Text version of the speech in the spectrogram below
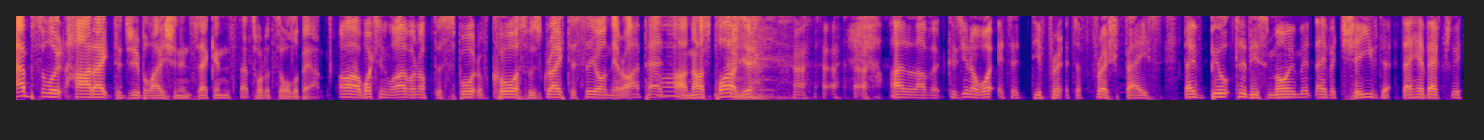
absolute heartache to jubilation in seconds, that's what it's all about. Oh, watching live on Optus Sport, of course, was great to see on their iPads. Oh, nice plug, yeah. I love it because you know what? It's a different, it's a fresh face. They've built to this moment. They've achieved it. They have actually,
